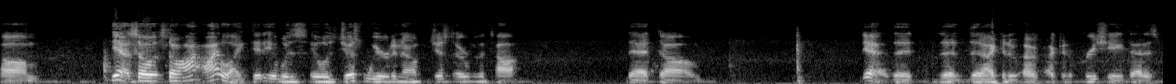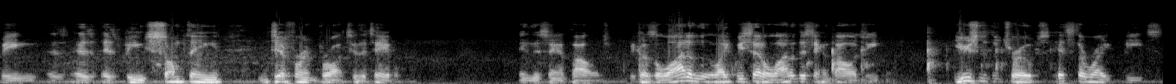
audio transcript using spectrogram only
Um, yeah, so so I, I liked it. It was it was just weird enough, just over the top, that um, yeah, that that, that I could I, I could appreciate that as being as, as, as being something different brought to the table in this anthology. Because a lot of the, like we said, a lot of this anthology uses the tropes, hits the right beats.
